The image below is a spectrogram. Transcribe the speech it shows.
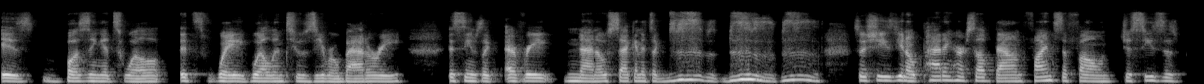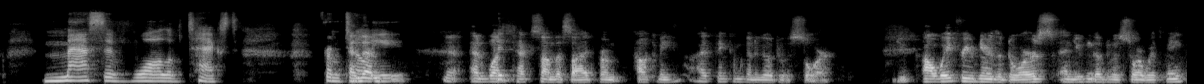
is buzzing its well, its way well into zero battery. It seems like every nanosecond it's like bzz, bzz, bzz. so she's you know patting herself down, finds the phone, just sees this massive wall of text from then- Tony. Yeah, and one Did- text on the side from Alchemy. I think I'm going to go to a store. You, I'll wait for you near the doors, and you can go to a store with me,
